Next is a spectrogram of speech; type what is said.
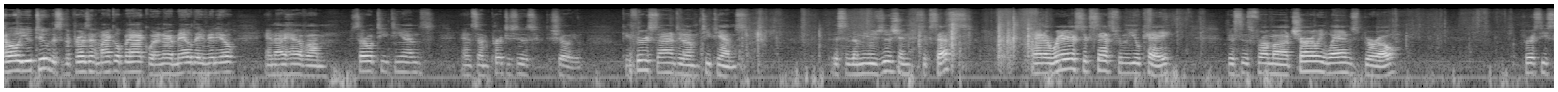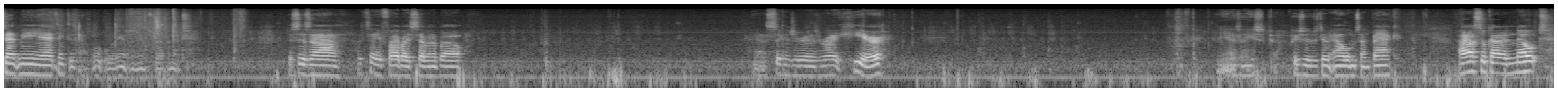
Hello YouTube, this is the President Michael back with another mail day video and I have um, several TTMs and some purchases to show you. Okay, first on to um, TTMs. This is a musician success and a rare success from the UK. This is from uh, Charlie Landsborough. First he sent me, I think this, oh, it. This is uh, let's say 5 by 7 about. And the signature is right here. Yes, I used pictures of different albums on back. I also got a note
